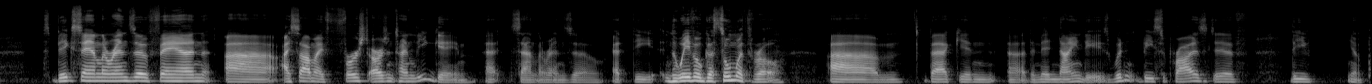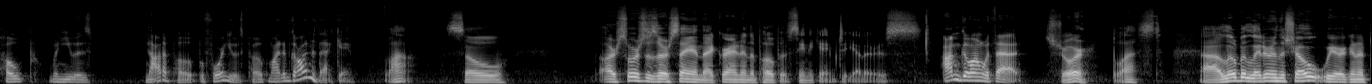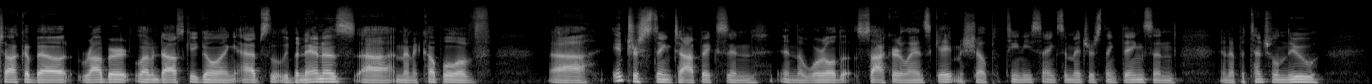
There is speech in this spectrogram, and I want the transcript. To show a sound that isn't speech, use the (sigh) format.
Big San Lorenzo fan. Uh, I saw my first Argentine league game at San Lorenzo at the Nuevo Gasometro um, back in uh, the mid '90s. Wouldn't be surprised if the you know Pope, when he was not a pope, before he was pope, might have gone to that game. Wow. So our sources are saying that Grant and the Pope have seen a game together. I'm going with that. Sure. Blessed. Uh, a little bit later in the show, we are going to talk about Robert Lewandowski going absolutely bananas, uh, and then a couple of uh, interesting topics in in the world soccer landscape. Michel Platini saying some interesting things, and and a potential new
